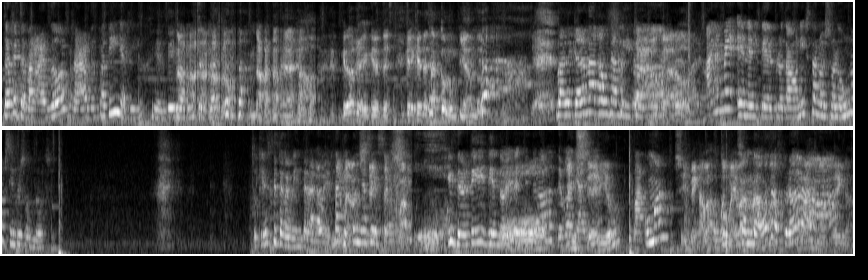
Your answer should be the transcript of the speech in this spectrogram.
Tú has hecho para las dos, pues a las dos patillas y. Sí, sí, No, no, has hecho, no, no, no, no, no, no, no. Creo que, que, te, que, que te estás columpiando. Vale, que ahora me haga una mitad. Claro, claro. Anime en el que el protagonista no es solo uno, siempre son dos. ¿Tú quieres que te reviente la cabeza? Yo ¿Qué coño es eso? Y te lo estoy diciendo, ¿eh? El título te voy a ¿En añadir. serio? ¿Bakuman? Sí, venga, va, come, va. Son Ramma. dos, dos programas. Ramma, venga, No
